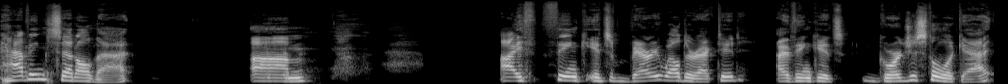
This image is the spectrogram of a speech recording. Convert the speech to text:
having said all that, um, I think it's very well directed. I think it's gorgeous to look at.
